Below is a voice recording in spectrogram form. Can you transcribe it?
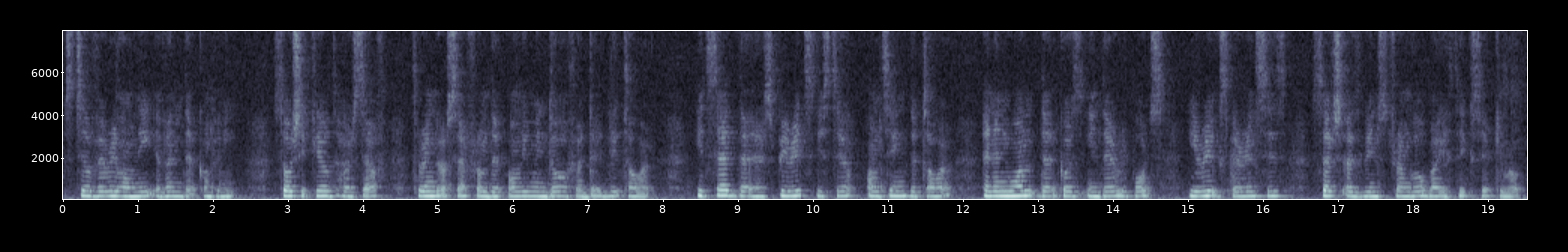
still very lonely even their company. So she killed herself, throwing herself from the only window of her deadly tower. It's said that her spirit is still haunting the tower, and anyone that goes in there reports eerie experiences such as being strangled by a thick silky rope.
